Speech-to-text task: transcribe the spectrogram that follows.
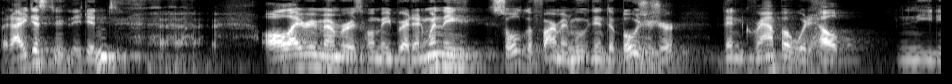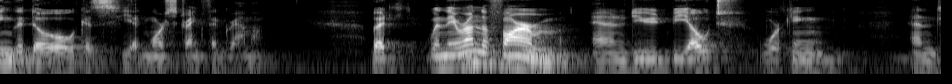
But I just, they didn't. All I remember is homemade bread. And when they sold the farm and moved into Beausejour, then Grandpa would help kneading the dough because he had more strength than Grandma. But when they were on the farm and you'd be out working, and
